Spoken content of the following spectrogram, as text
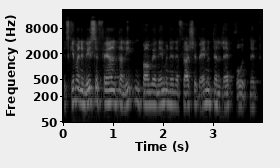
jetzt gehen wir eine Messe feiern, der Lindenbaum, wir nehmen eine Flasche Wein und ein Leib Brot, nicht?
